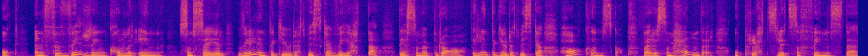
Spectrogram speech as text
och en förvirring kommer in som säger, vill inte Gud att vi ska veta det som är bra? Vill inte Gud att vi ska ha kunskap? Vad är det som händer? Och plötsligt så finns det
